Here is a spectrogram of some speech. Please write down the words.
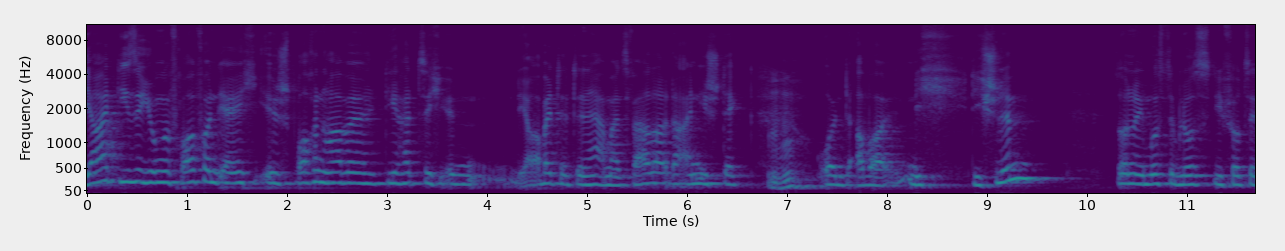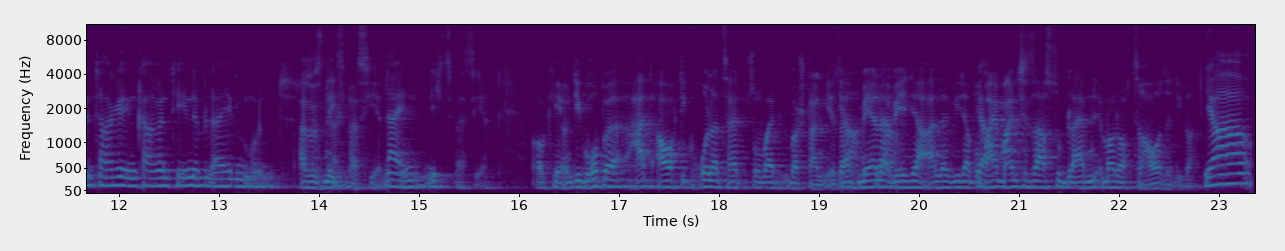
Ja, diese junge Frau, von der ich gesprochen habe, die hat sich in, die arbeitet in Hermannswerder da angesteckt. Und aber nicht, nicht schlimm, sondern ich musste bloß die 14 Tage in Quarantäne bleiben und Also ist nichts passiert. nein, nichts passiert. Okay, und die Gruppe hat auch die Corona-Zeit soweit überstanden. Ihr seid Ja, mehr ja. oder weniger alle wieder, wobei Ja. manche sagst du bleiben immer noch zu Hause lieber. Ja,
